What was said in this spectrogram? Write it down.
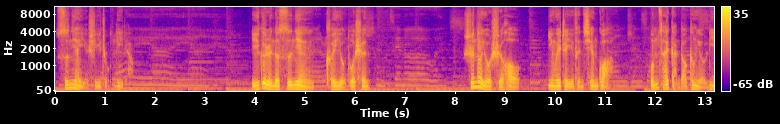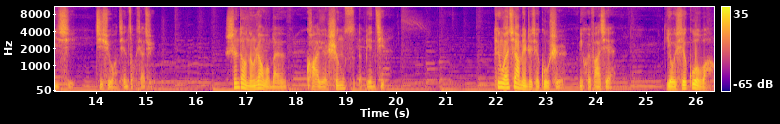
思念也是一种力量。一个人的思念可以有多深？深到有时候，因为这一份牵挂，我们才感到更有力气继续往前走下去。深到能让我们跨越生死的边界。听完下面这些故事，你会发现，有些过往，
